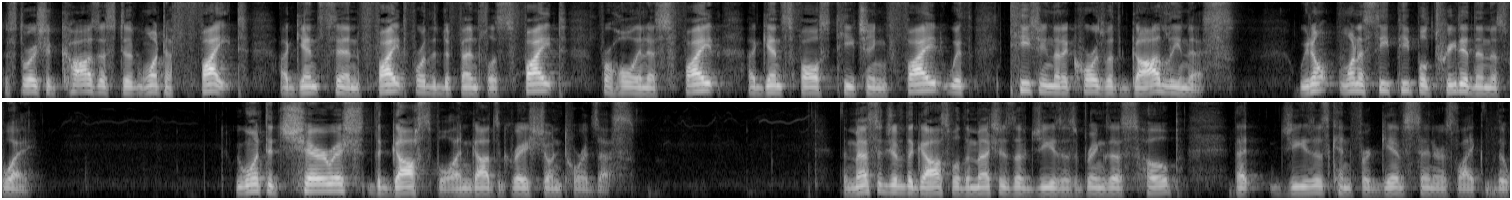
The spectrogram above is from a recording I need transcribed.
The story should cause us to want to fight against sin, fight for the defenseless, fight for holiness, fight against false teaching, fight with teaching that accords with godliness. We don't want to see people treated in this way. We want to cherish the gospel and God's grace shown towards us. The message of the gospel, the message of Jesus, brings us hope that Jesus can forgive sinners like the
